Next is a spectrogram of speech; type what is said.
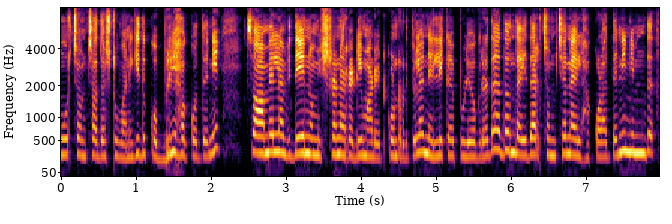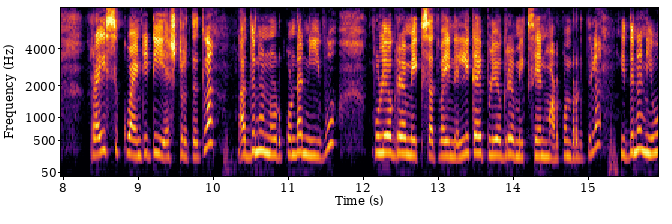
ಮೂರು ಚಮಚದಷ್ಟು ಒಣಗಿದ ಕೊಬ್ಬರಿ ಹಾಕೋತೀನಿ ಸೊ ಆಮೇಲೆ ನಾವು ಇದೇನು ಮಿಶ್ರಣ ರೆಡಿ ಮಾಡಿ ಇಟ್ಕೊಂಡಿರ್ತೀವಲ್ಲ, ನೆಲ್ಲಿಕಾಯಿ ಪುಳಿಯೋಗ್ರದ, ಅದೊಂದು ಐದಾರು ಚಮಚನ ಇಲ್ಲಿ ಹಾಕ್ಕೊಳತ್ತೀನಿ ನಿಮ್ದು ರೈಸ್ ಕ್ವಾಂಟಿಟಿ ಎಷ್ಟು ಇರ್ತೈತಲ್ಲ ಅದನ್ನು ನೋಡ್ಕೊಂಡು ನೀವು ಪುಳಿಯೋಗರೆ ಮಿಕ್ಸ್ ಅಥವಾ ಈ ನೆಲ್ಲಿಕಾಯಿ ಪುಳಿಯೋಗರೆ ಮಿಕ್ಸ್ ಏನು ಮಾಡ್ಕೊಂಡಿರ್ತಿಲ್ಲ ಇದನ್ನು ನೀವು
